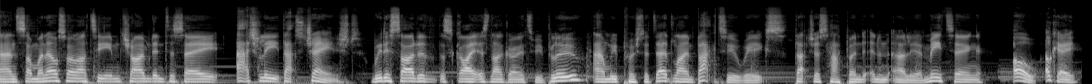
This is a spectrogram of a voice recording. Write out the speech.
and someone else on our team chimed in to say, actually that's changed. We decided that the sky is now going to be blue and we pushed the deadline back two weeks. That just happened in an earlier meeting. Oh, okay,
